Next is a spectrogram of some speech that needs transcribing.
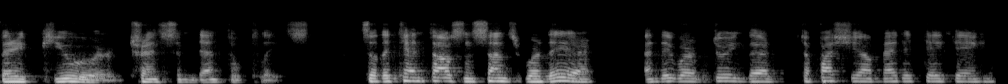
very pure, transcendental place. So the 10,000 sons were there and they were doing their tapasya, meditating.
